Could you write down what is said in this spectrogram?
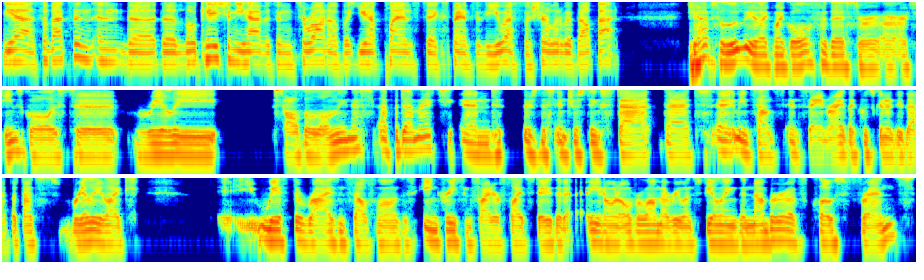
Yeah, so that's in and the the location you have is in Toronto, but you have plans to expand to the US. So share a little bit about that. Yeah, absolutely. Like my goal for this, or our, our team's goal, is to really solve the loneliness epidemic. And there's this interesting stat that I mean, sounds insane, right? Like who's going to do that? But that's really like with the rise in cell phones, this increase in fight or flight state that you know, and overwhelm everyone's feeling. The number of close friends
